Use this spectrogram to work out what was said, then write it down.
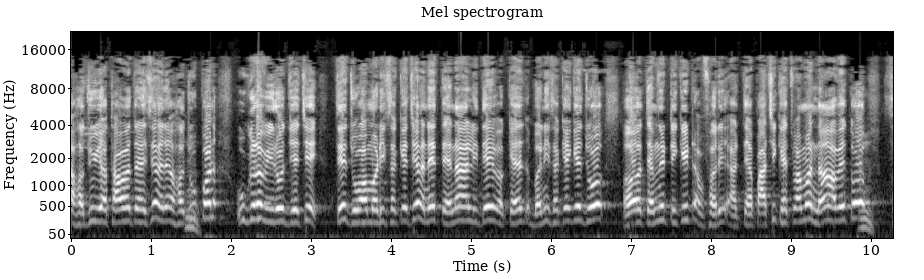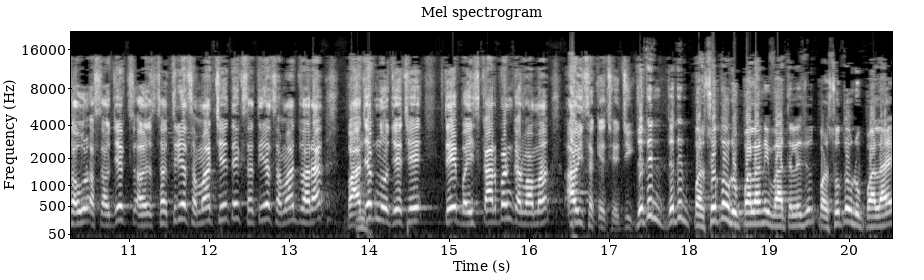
હજુ યથાવત રહેશે અને હજુ પણ ઉગ્ર વિરોધ જે છે તે જોવા મળી શકે છે અને તેના લીધે બની શકે કે જો અ, તેમની ટિકિટ ફરી ત્યાં પાછી ખેંચવામાં ના આવે તો જે ક્ષત્રિય સમાજ છે તે ક્ષત્રિય સમાજ દ્વારા ભાજપનો જે છે તે બહિષ્કાર પણ કરવામાં આવી શકે છે જી. જતીન જતીન પરસોત્તમ રૂપાલાની વાત ચાલે છે. પરસોત્તમ રૂપાલાએ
